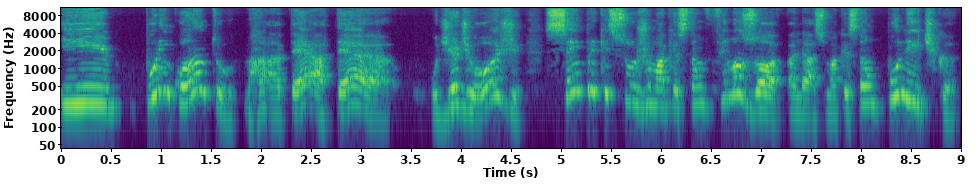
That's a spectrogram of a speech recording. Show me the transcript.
E por enquanto, até, até o dia de hoje, sempre que surge uma questão filosófica, aliás, uma questão política,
